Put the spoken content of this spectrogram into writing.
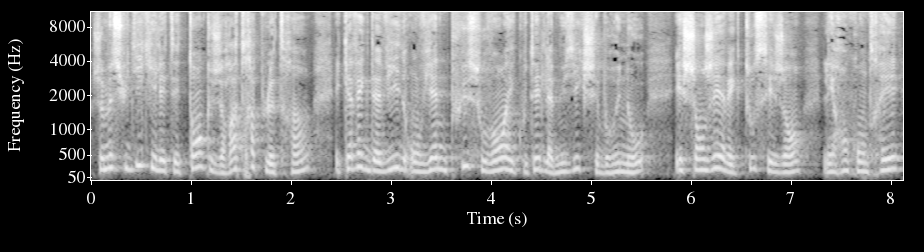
je me suis dit qu'il était temps que je rattrape le train et qu'avec David on vienne plus souvent écouter de la musique chez Bruno, échanger avec tous ces gens, les rencontrer,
